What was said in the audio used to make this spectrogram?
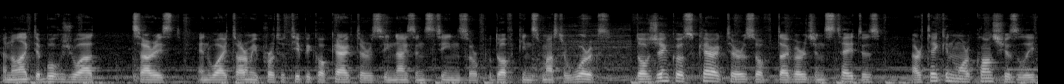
Unlike the bourgeois Tsarist and White Army prototypical characters in Eisenstein's or Pudovkin's masterworks, Dovzhenko's characters of divergent status are taken more consciously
